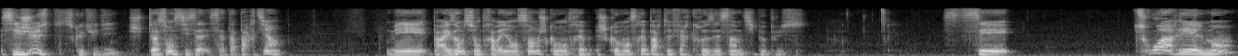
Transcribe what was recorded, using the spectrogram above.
c'est juste ce que tu dis. De toute façon, si ça t'appartient. Mais par exemple, si on travaillait ensemble, je commencerais, par te faire creuser ça un petit peu plus. C'est toi réellement,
